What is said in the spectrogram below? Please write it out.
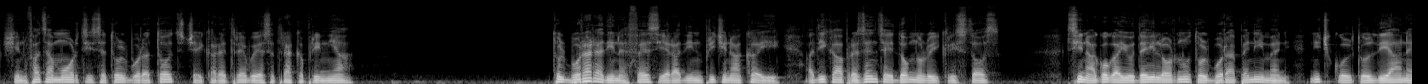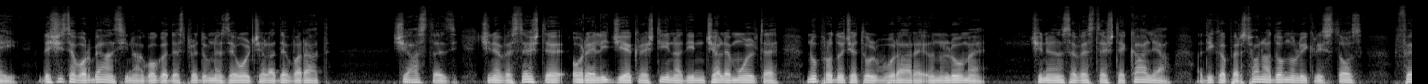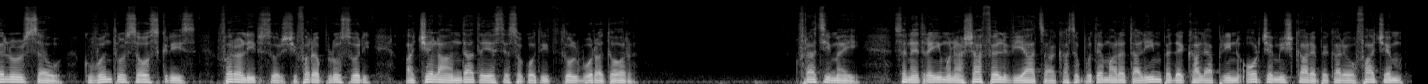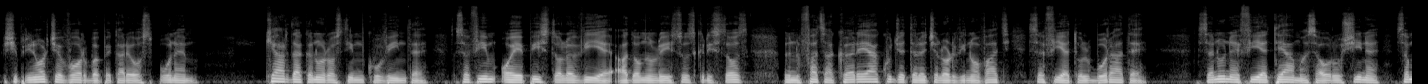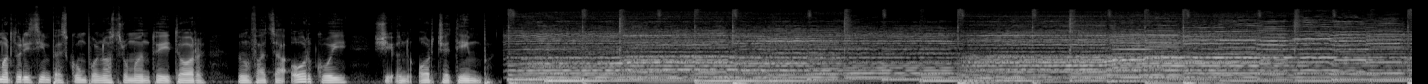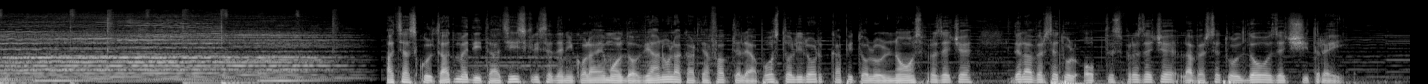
și în fața morții se tulbură toți cei care trebuie să treacă prin ea. Tulburarea din Efes era din pricina căii, adică a prezenței Domnului Hristos. Sinagoga iudeilor nu tulbura pe nimeni, nici cultul Dianei, deși se vorbea în sinagogă despre Dumnezeul cel adevărat. Și astăzi, cine vestește o religie creștină din cele multe, nu produce tulburare în lume. Cine însă vestește calea, adică persoana Domnului Hristos, felul său, cuvântul său scris, fără lipsuri și fără plusuri, acela îndată este socotit tulburător. Frații mei, să ne trăim în așa fel viața ca să putem arăta limpede calea prin orice mișcare pe care o facem și prin orice vorbă pe care o spunem. Chiar dacă nu rostim cuvinte, să fim o epistolă vie a Domnului Isus Hristos în fața căreia cugetele celor vinovați să fie tulburate. Să nu ne fie teamă sau rușine să mărturisim pe scumpul nostru mântuitor în fața oricui și în orice timp. Ați ascultat meditații scrise de Nicolae Moldovianu la Cartea Faptele Apostolilor, capitolul 19, de la versetul 18 la versetul 23.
